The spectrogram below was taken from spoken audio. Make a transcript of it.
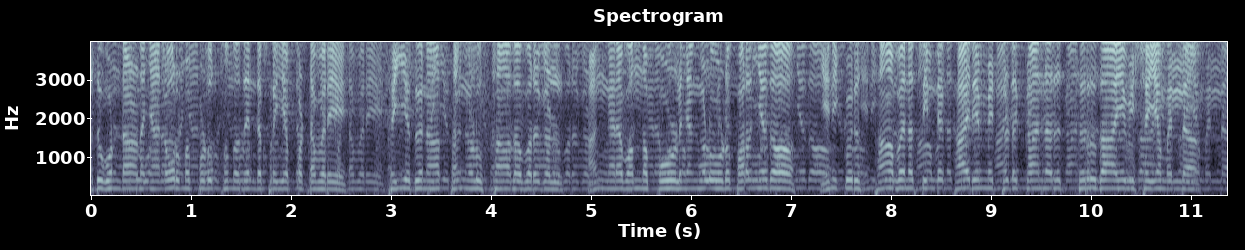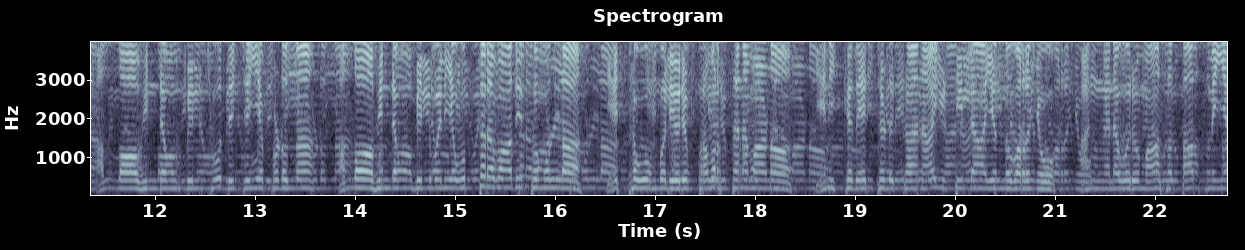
അതുകൊണ്ടാണ് ഞാൻ ഓർമ്മപ്പെടുത്തുന്നത് എന്റെ പ്രിയപ്പെട്ടവരെ. സയ്യദുന തങ്ങൾ ഉസ്താദ് അവറുകൾ അങ്ങനെ വന്നപ്പോൾ ഞങ്ങളോട് പറഞ്ഞത് എനിക്കൊരു സ്ഥാപനത്തിന്റെ കാര്യം ഏറ്റെടുക്കാൻ ഒരു ചെറുതായ വിഷയമല്ല. അള്ളാഹുവിന്റെ മുമ്പിൽ ചോദ്യം ചെയ്യപ്പെടുന്ന അള്ളാഹുവിന്റെ മുമ്പിൽ വലിയ ഉത്തരവാദിത്വമുള്ള ഏറ്റവും വലിയൊരു പ്രവർത്തനമാണ് എനിക്കത് ഏറ്റെടുക്കാനായിട്ടില്ല എന്ന് പറഞ്ഞു. അങ്ങനെ ഒരു മാസത്താത്മീയ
